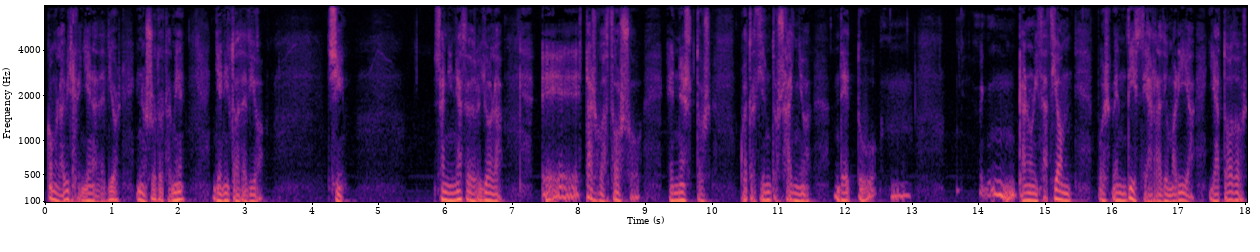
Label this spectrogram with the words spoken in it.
como la Virgen llena de Dios, y nosotros también llenitos de Dios. Sí, San Ignacio de Loyola eh, estás gozoso en estos 400 años de tu mm, canonización, pues bendice a Radio María y a todos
